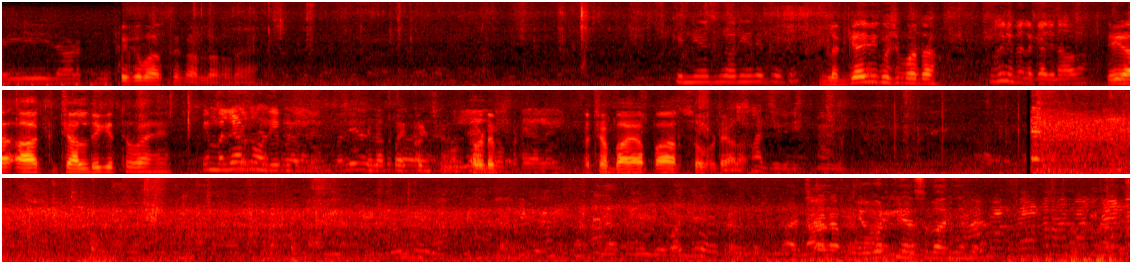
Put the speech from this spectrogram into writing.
ਇੱਕ ਵਾਸਤੇ ਕਰ ਲਾ ਥੋੜਾ ਕਿੰਨੀਆਂ ਸਵਾਰੀਆਂ ਦੇ ਟੋਟਲ ਲੱਗਿਆ ਜੀ ਕੁਝ ਪਤਾ? ਕੁਝ ਨਹੀਂ ਲੱਗਾ ਜਨਾਬ। ਇਹ ਆ ਆ ਚੱਲਦੀ ਕਿੱਥੋਂ ਆ ਇਹ? ਇਹ ਮੱਲਿਆਂ ਤੋਂ ਆਉਂਦੀ ਹੈ ਪਟਿਆਲੇ ਚਲ ਆਪਾਂ ਇੱਕ ਮਿੰਟ ਤੁਹਾਡੇ ਅੱਛਾ ਬਾਇਆ ਭਾਰਸੋ ਪਟਿਆਲਾ। ਹਾਂਜੀ ਵੀਰੇ ਹਾਂ ਓਵਰ ਦੀਆਂ ਸਵਾਰੀਆਂ ਮੇਰਾ।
